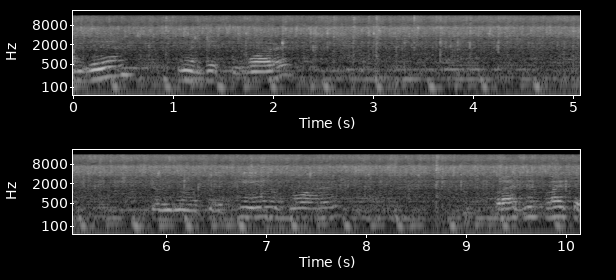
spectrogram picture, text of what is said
And then I'm going to get some water. So we're going to put a can of water. But I just like to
